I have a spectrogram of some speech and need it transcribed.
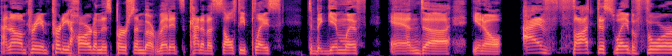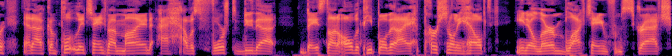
I know I'm pretty pretty hard on this person, but Reddit's kind of a salty place to begin with. And uh, you know, I've thought this way before and I've completely changed my mind. I, I was forced to do that based on all the people that I personally helped you know, learn blockchain from scratch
